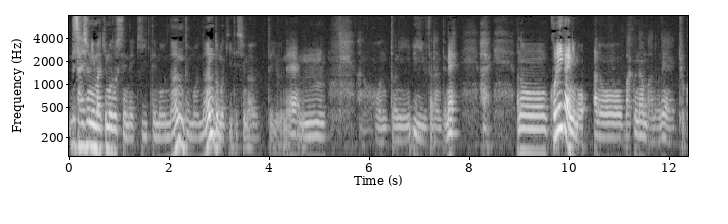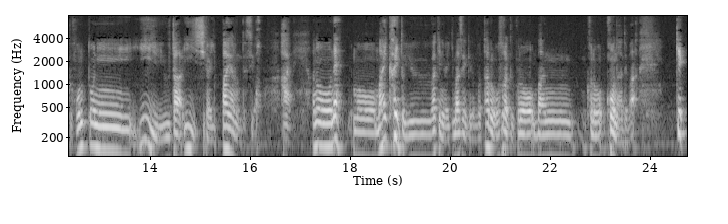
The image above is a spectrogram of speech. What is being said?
で最初に巻き戻してね聞いてもう何度も何度も聴いてしまうっていうね。うん。あの本当にいい歌なんでね。はい。あのこれ以外にも、あのバックナンバーのね曲本当にいい歌いい詩がいっぱいあるんですよ。はい。あのねもう毎回というわけにはいきませんけども多分おそらくこの番このコーナーでは結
